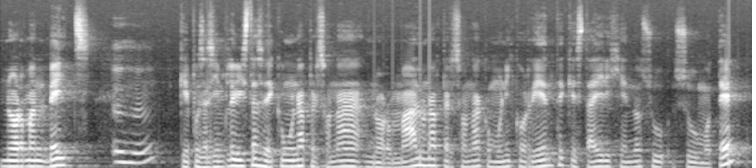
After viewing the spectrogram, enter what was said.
Norman Bates que pues a simple vista se ve como una persona normal, una persona común y corriente que está dirigiendo su, su motel.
